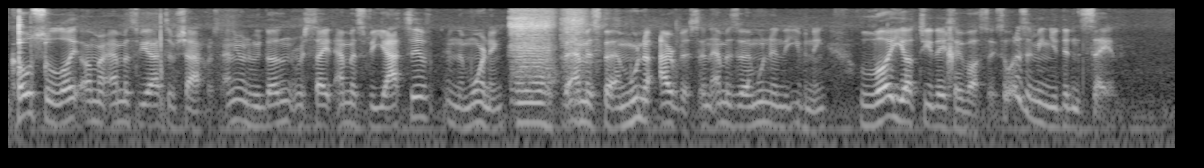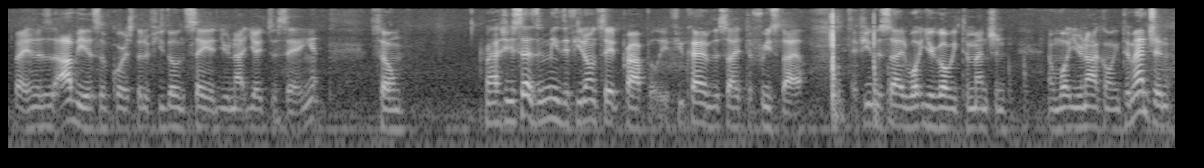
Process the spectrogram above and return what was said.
Kol Omer Emes V'Yatziv Shachris. Anyone who doesn't recite Emes V'Yatziv in the morning, the Emes V'Emuna Arvis, and Emes V'Emuna in the evening, Lo Yatzi Dechevase. So what does it mean you didn't say it? Right, and it is obvious, of course, that if you don't say it, you're not Yatzi saying it. So Rashi says it means if you don't say it properly, if you kind of decide to freestyle, if you decide what you're going to mention and what you're not going to mention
